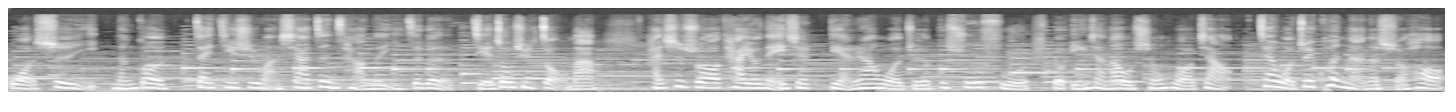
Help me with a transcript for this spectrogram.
我是能够再继续往下正常的以这个节奏去走吗？还是说它有哪一些点让我觉得不舒服，有影响到我生活？这样，在我最困难的时候，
